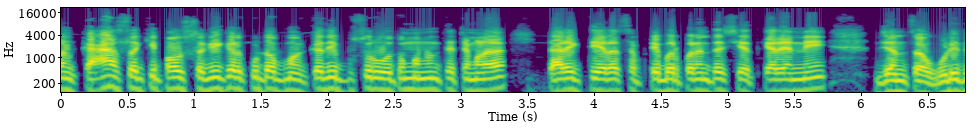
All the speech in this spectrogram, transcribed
पण काय असं की पाऊस सगळीकडे कुठं कधी सुरू होतो म्हणून त्याच्यामुळं तारीख तेरा सप्टेंबरपर्यंत शेतकऱ्यांनी ज्यांचं उडीद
